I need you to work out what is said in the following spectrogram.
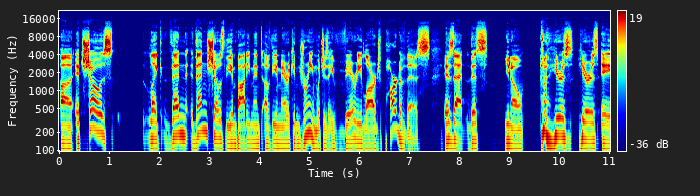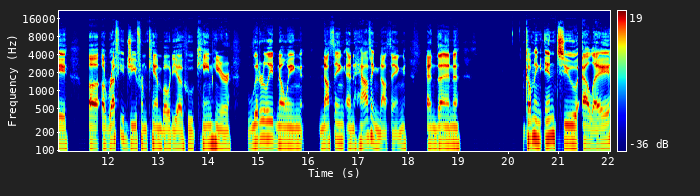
uh it shows like then then shows the embodiment of the american dream which is a very large part of this is that this you know here's here is a a, a refugee from cambodia who came here literally knowing nothing and having nothing and then coming into LA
